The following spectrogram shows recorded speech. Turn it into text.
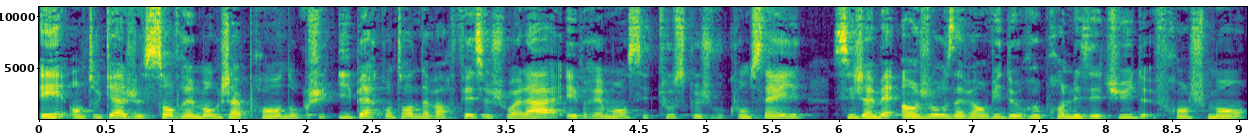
Et en tout cas, je sens vraiment que j'apprends, donc je suis hyper contente d'avoir fait ce choix-là, et vraiment, c'est tout ce que je vous conseille. Si jamais un jour vous avez envie de reprendre les études, franchement,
